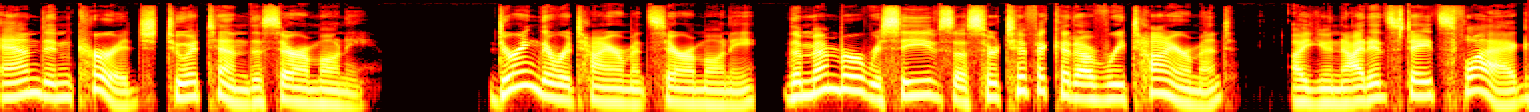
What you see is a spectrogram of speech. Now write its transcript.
and encouraged to attend the ceremony. During the retirement ceremony, the member receives a certificate of retirement, a United States flag,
